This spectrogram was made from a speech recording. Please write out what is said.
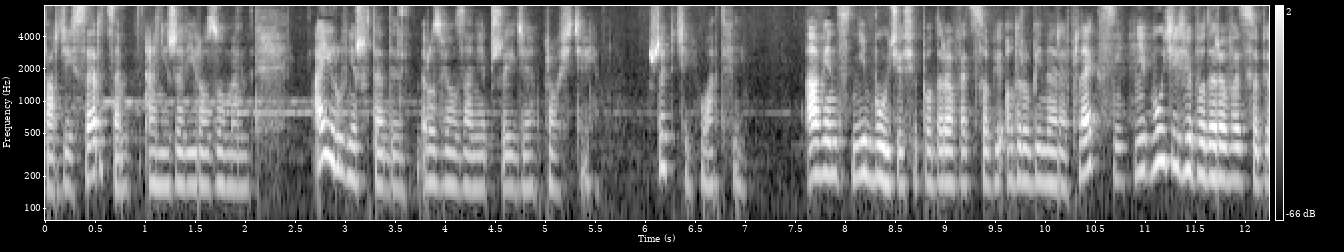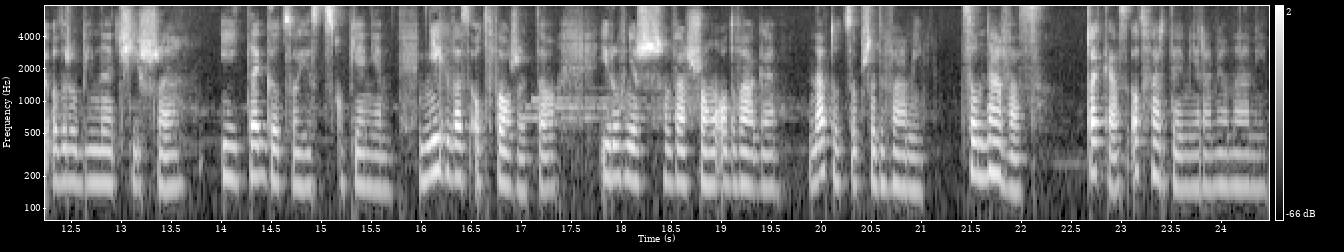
bardziej sercem, aniżeli rozumem. A i również wtedy rozwiązanie przyjdzie prościej, szybciej, łatwiej. A więc nie bójcie się podarować sobie odrobinę refleksji, nie bójcie się podarować sobie odrobinę ciszy i tego, co jest skupieniem. Niech Was otworzy to i również Waszą odwagę na to, co przed Wami, co na Was czeka z otwartymi ramionami.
